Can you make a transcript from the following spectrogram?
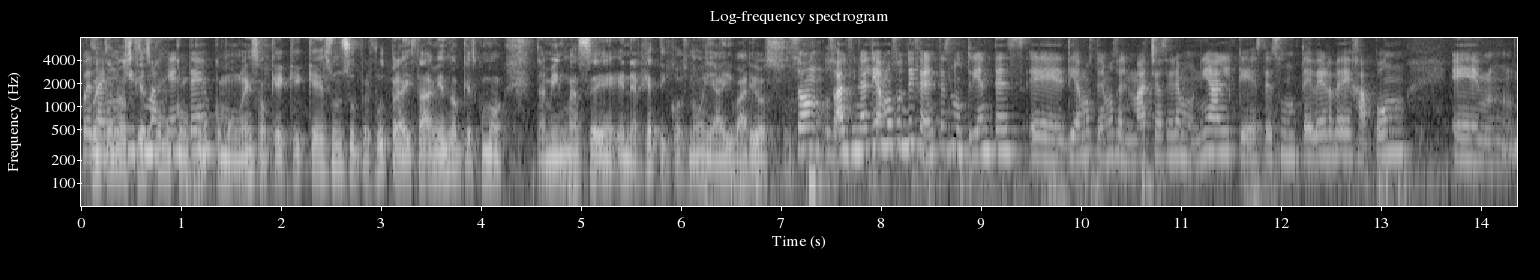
pues hay muchísima qué es como, gente. Como, eso, ¿Qué, ¿qué, qué, es un superfood? Pero ahí estaba viendo que es como también más eh, energéticos, ¿no? Y hay varios... Son, al final, digamos, son diferentes nutrientes. digamos, tenemos el matcha ceremonial, que este es un té verde de Japón. Em,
